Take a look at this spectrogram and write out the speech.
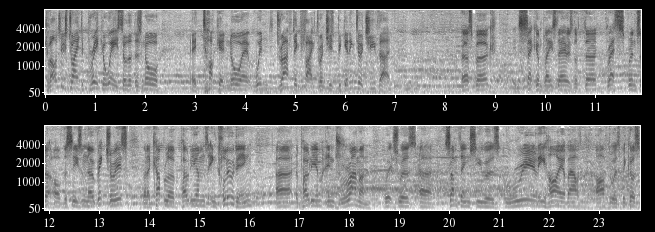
Kowalczyk's trying to break away so that there's no uh, tuck in, no uh, wind drafting factor, and she's beginning to achieve that. Østberg in second place there is the third best sprinter of the season. No victories, but a couple of podiums, including uh, the podium in Drammen, which was uh, something she was really high about afterwards because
